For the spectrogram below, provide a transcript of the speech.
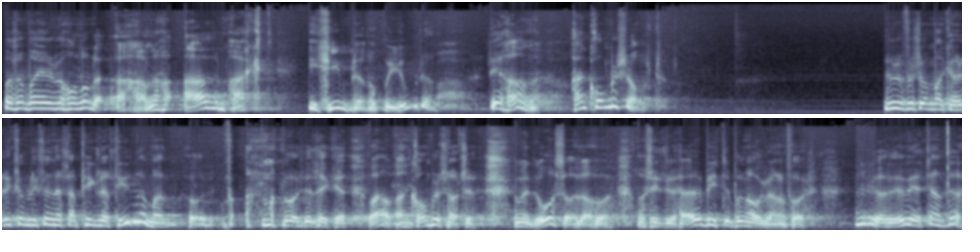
Och så, vad är det med honom då? Han har all makt i himlen och på jorden. Det är han. Han kommer snart. Nu förstår, man kan liksom, liksom nästan pigna till när man hör, man hör det. Tänker, wow, han kommer snart. Men då så, då, vad sitter du här och biter på naglarna för? Ja, det vet jag inte.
